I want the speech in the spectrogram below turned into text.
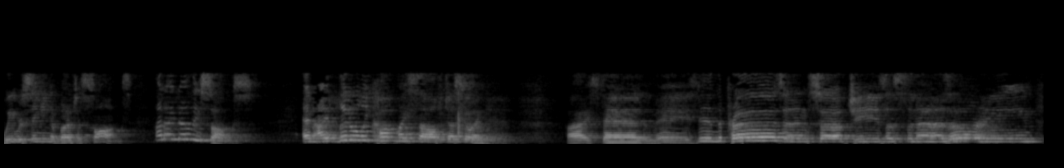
we were singing a bunch of songs, and I know these songs. And I literally caught myself just going, I stand amazed in the presence of Jesus the Nazarene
